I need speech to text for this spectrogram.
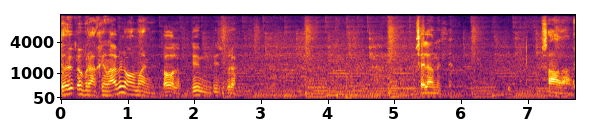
Dövüp mü bırakayım abi normal mi? Oğlum dümdüz bırak. Selametle. Sağ ol abi.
